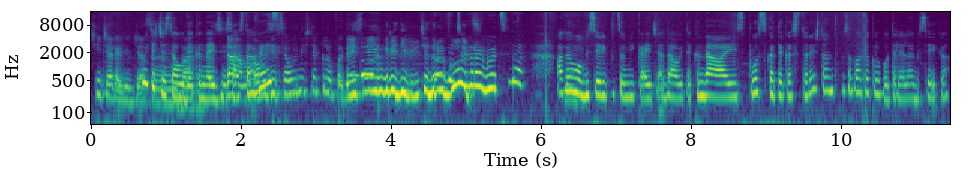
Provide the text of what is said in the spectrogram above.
Și cea religioasă Uite ce se în aude vară. când ai zis da, asta, am vezi? auzit, se aud niște clopote. Este incredibil, ce Uite drăguț! ce drăguț, da! Avem o bisericuță mică aici, da, uite, când ai spus că te căsătorești, au început să bată clopotele la biserică.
